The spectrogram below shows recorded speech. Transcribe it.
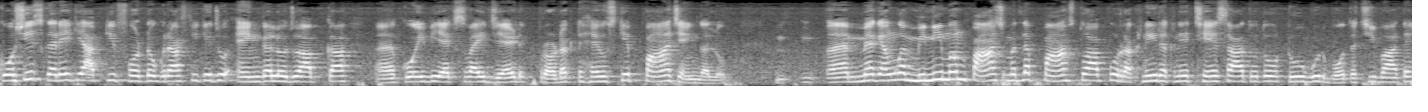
कोशिश करें कि आपकी फ़ोटोग्राफ़ी के जो एंगल हो जो आपका आ, कोई भी एक्स वाई जेड प्रोडक्ट है उसके पाँच एंगल हो। मैं कहूँगा मिनिमम पाँच मतलब पाँच तो आपको रखने ही रखने छः सात हो तो टू गुड बहुत अच्छी बात है।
